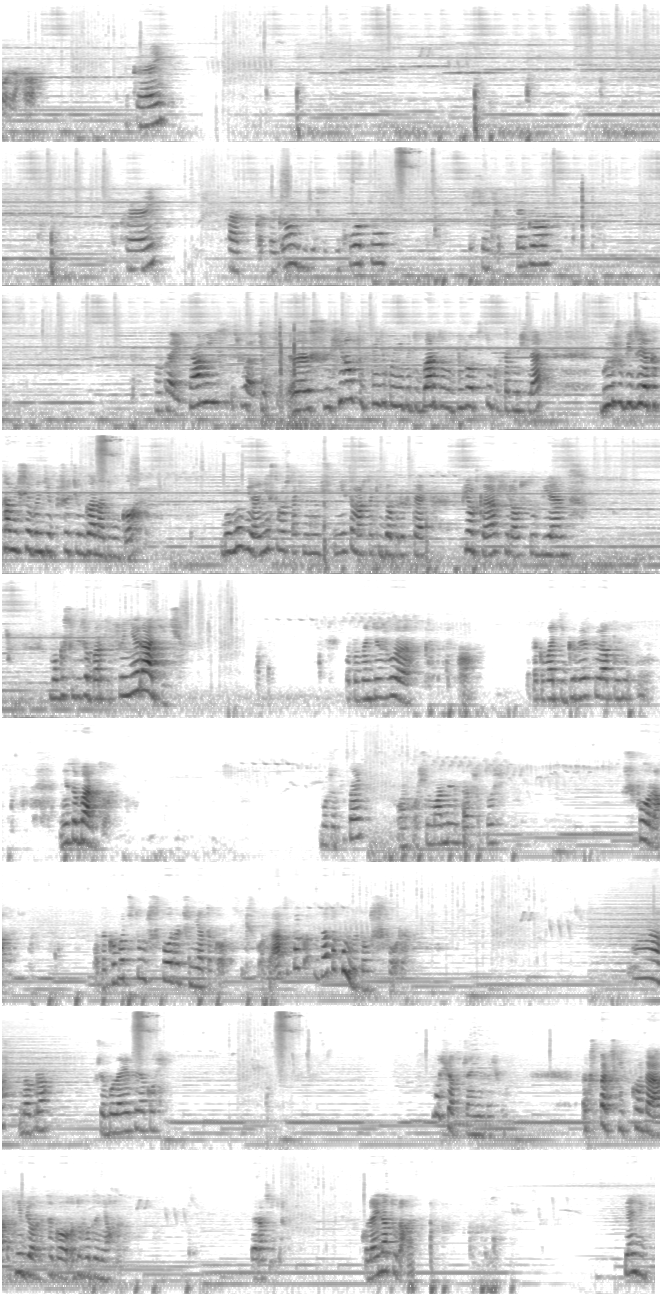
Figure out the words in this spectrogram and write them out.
Horda, o. Okej. Okej. Patka tego, 20 chłopów. 60 tego. Okej, tam jest, słuchajcie, e, z Heroesów 5 ogólnie będzie bardzo dużo odcinków, tak myślę, bo już widzę jaka ta misja będzie przeciągana długo. Bo mówię, nie jestem aż taki, nie jestem aż taki dobry w tę piątkę Heroesów, więc mogę sobie za bardzo tutaj nie radzić. Bo to będzie złe. Atakować gryfy, a później nie za bardzo. Może tutaj? O, osiemany, zawsze coś. Szwora. Atakować tą sforę, czy nie atakować tej sfory? A, zaatak- zaatakujmy tą sforę. A, dobra. Przeboleję to jakoś. Doświadczenie weźmy. Ekspercki kontratak, nie biorę tego dowodzenia. Teraz idzie. Kolejna tura. Pięć...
